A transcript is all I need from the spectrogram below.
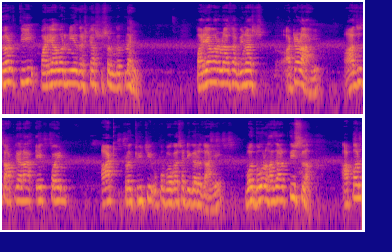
तर ती पर्यावरणीय दृष्ट्या सुसंगत नाही. पर्यावरणाचा विनाश अटळ आहे. आजच आपल्याला एक पॉईंट आठ पृथ्वीची उपभोगासाठी गरज आहे. व दोन हजार तीसला आपण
